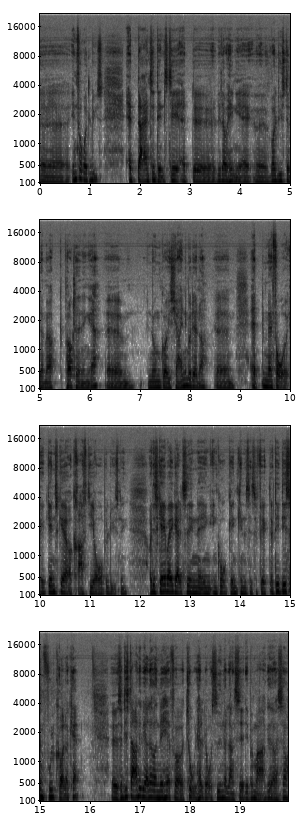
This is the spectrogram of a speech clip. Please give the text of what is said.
øh, infrarødt lys, at der er en tendens til, at øh, lidt afhængig af, øh, hvor lyst eller mørk påklædningen er, øh, nogle går i shiny-modeller, øh, at man får genskær og kraftig overbelysning. Og det skaber ikke altid en, en, en god genkendelseseffekt, og det er det, som full color kan. Øh, så det startede vi allerede med her for to og et halvt år siden og lancerede det på markedet, og så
